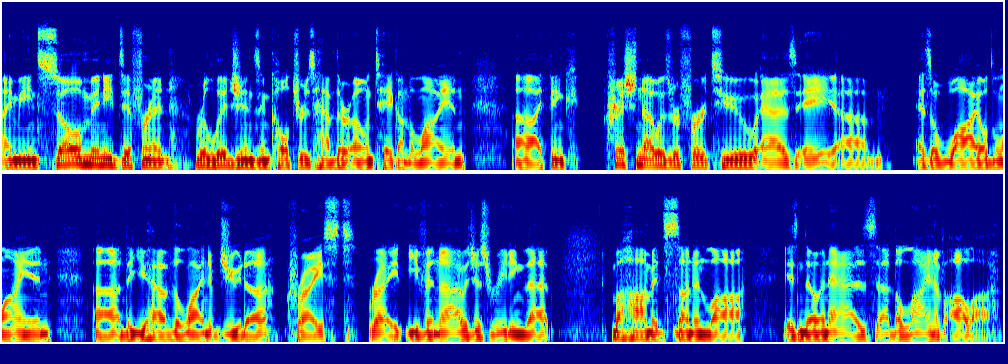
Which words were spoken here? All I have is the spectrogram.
I mean, so many different religions and cultures have their own take on the lion. Uh, I think Krishna was referred to as a um, as a wild lion. Uh, that you have the Lion of Judah, Christ, right? Even uh, I was just reading that Muhammad's son-in-law is known as uh, the Lion of Allah.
